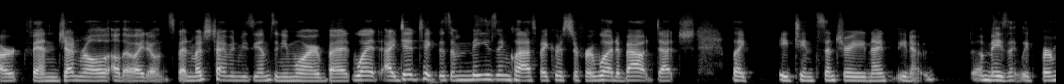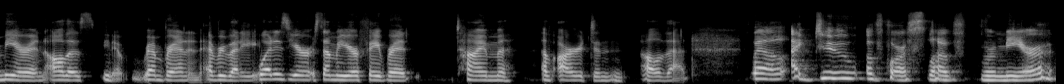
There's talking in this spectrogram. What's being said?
art fan in general, although I don't spend much time in museums anymore. But what I did take this amazing class by Christopher Wood about Dutch, like 18th century, you know, amazingly Vermeer and all those, you know, Rembrandt and everybody. What is your some of your favorite time of art and all of that? Well, I do, of course, love Vermeer.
